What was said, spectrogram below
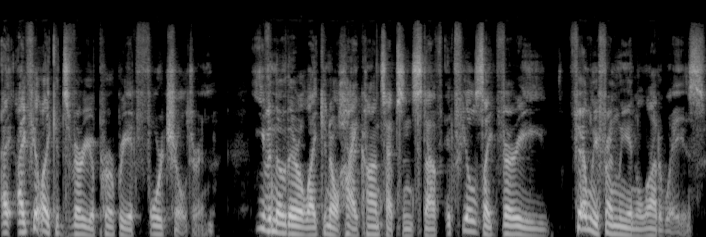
I, I feel like it's very appropriate for children. Even though they're like, you know, high concepts and stuff, it feels like very family friendly in a lot of ways.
